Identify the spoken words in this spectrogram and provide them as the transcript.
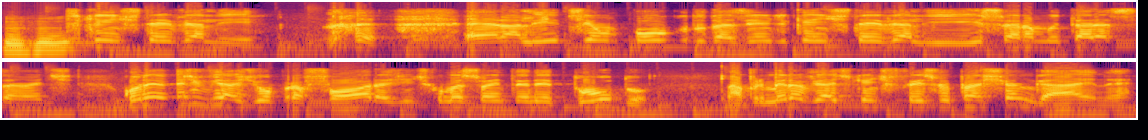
uhum. de quem esteve ali. era ali, tinha um pouco do desenho de quem esteve ali. Isso era muito interessante. Quando a gente viajou para fora, a gente começou a entender tudo. A primeira viagem que a gente fez foi para Xangai, né?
